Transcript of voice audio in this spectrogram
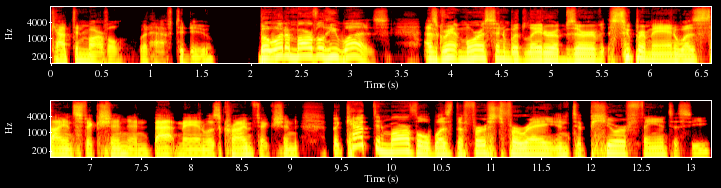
Captain Marvel would have to do. But what a marvel he was! As Grant Morrison would later observe, Superman was science fiction and Batman was crime fiction, but Captain Marvel was the first foray into pure fantasy.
